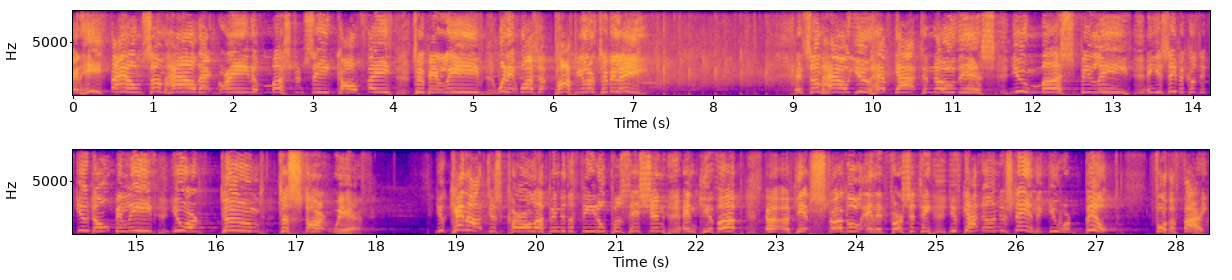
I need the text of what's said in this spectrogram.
And he found somehow that grain of mustard seed called faith to believe when it wasn't popular to believe. And somehow you have got to know this. You must believe. And you see, because if you don't believe, you are doomed to start with. You cannot just curl up into the fetal position and give up uh, against struggle and adversity. You've got to understand that you were built for the fight.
